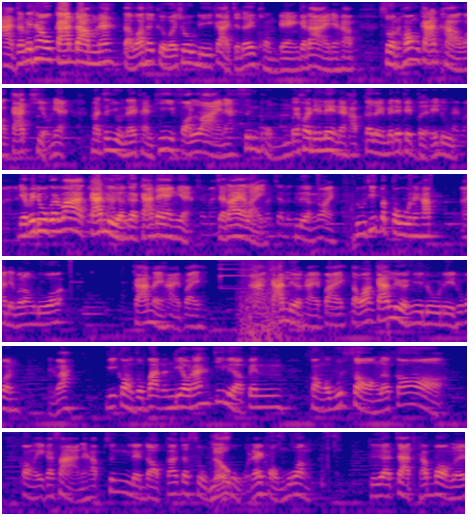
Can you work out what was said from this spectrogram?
อาจจะไม่เท่าการ์ดดำนะแต่ว่าถ้าเกิดว่าโชคดีก็อาจจะได้ของแดงก็ได้นะครับส่วนห้องการ์ดขาวกับการ์ดเขียวเนี่ยมันจะอยู่ในแผนที่ฟอนต์ไลน์นะซึ่งผมไม่ค่อยได้เล่นนะครับก็เลยไม่ได้ไปเปิดให้ดู เดี๋ยวไปดูกันว่าการ์ดเหลืองกับการ์ดแดงเนี่ยจะได้อะไรเหลืองหน่อย ดูที่ประตูนะครับอะเดี๋ยวมาลองดูว่าการ์ดไหนหายไปอ่าการ์ดเหลืองหายไป แต่ว่าการ์ดเหลืองนี่ดูดิทุกคนเห็นปะ มีกล่องสมบัติอันเดียวนะ ที่เหลือเป็นกล่องอาวุธ 2 แล้วก็กล่องเอกสารนะครับ ซึ่งเรดดอปก็จะสูงโอ้โหได้ของม่วงเกลือจัดครับบอกเลย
